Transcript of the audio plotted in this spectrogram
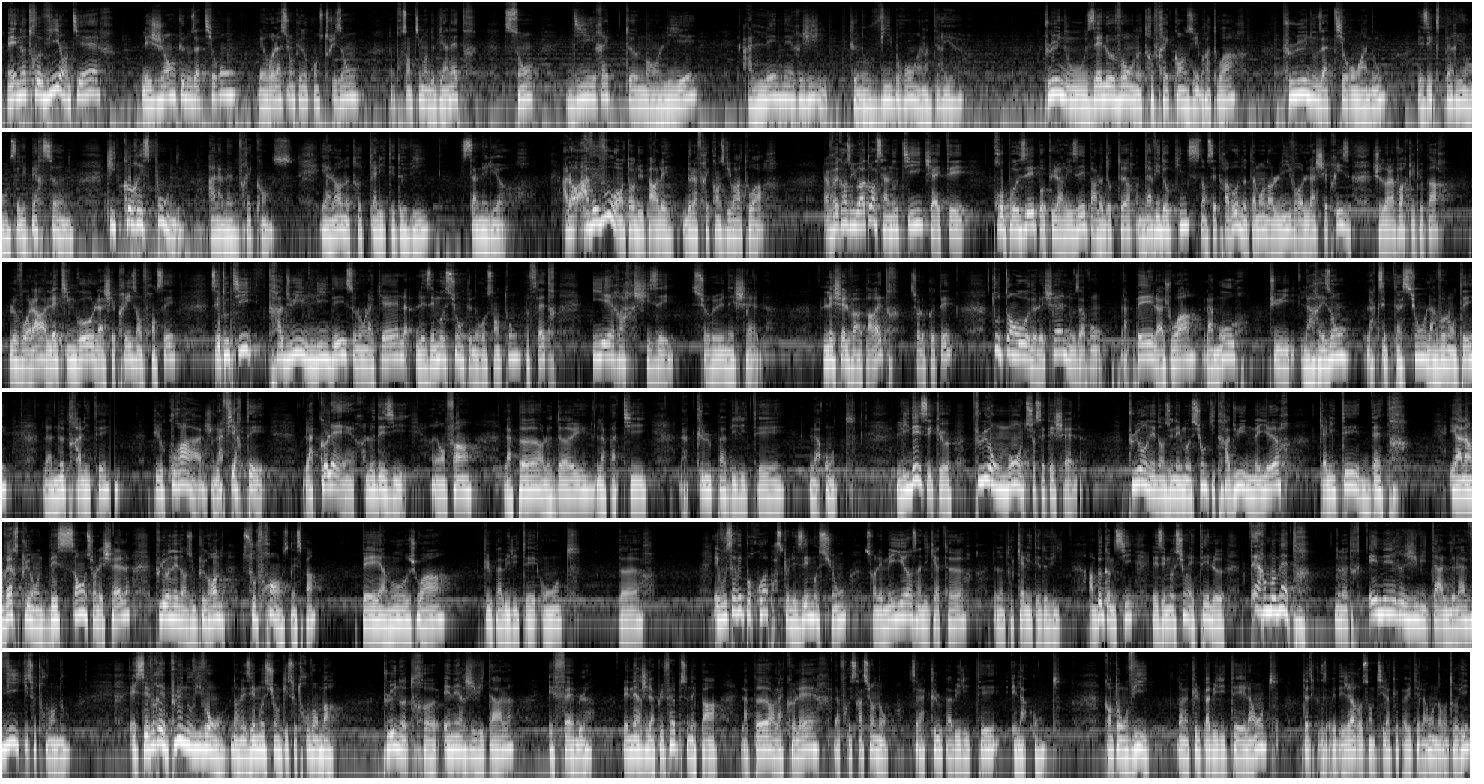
Mais notre vie entière, les gens que nous attirons, les relations que nous construisons, notre sentiment de bien-être sont directement liés à l'énergie que nous vibrons à l'intérieur. Plus nous élevons notre fréquence vibratoire, plus nous attirons à nous les expériences et les personnes qui correspondent à la même fréquence. Et alors notre qualité de vie s'améliore. Alors avez-vous entendu parler de la fréquence vibratoire? La fréquence vibratoire, c'est un outil qui a été proposé, popularisé par le docteur David Hawkins dans ses travaux, notamment dans le livre Lâcher prise. Je dois l'avoir quelque part. Le voilà, letting go, lâcher prise en français. Cet outil traduit l'idée selon laquelle les émotions que nous ressentons peuvent être hiérarchisées sur une échelle. L'échelle va apparaître sur le côté. Tout en haut de l'échelle, nous avons la paix, la joie, l'amour, puis la raison, l'acceptation, la volonté, la neutralité, puis le courage, la fierté, la colère, le désir, et enfin la peur, le deuil, l'apathie, la culpabilité, la honte. L'idée, c'est que plus on monte sur cette échelle, plus on est dans une émotion qui traduit une meilleure qualité d'être. Et à l'inverse, plus on descend sur l'échelle, plus on est dans une plus grande souffrance, n'est-ce pas? Paix, amour, joie, culpabilité, honte, peur. Et vous savez pourquoi? Parce que les émotions sont les meilleurs indicateurs de notre qualité de vie. Un peu comme si les émotions étaient le thermomètre de notre énergie vitale, de la vie qui se trouve en nous. Et c'est vrai, plus nous vivons dans les émotions qui se trouvent en bas, plus notre énergie vitale est faible. L'énergie la plus faible, ce n'est pas la peur, la colère, la frustration, non, c'est la culpabilité et la honte. Quand on vit dans la culpabilité et la honte, peut-être que vous avez déjà ressenti la culpabilité et la honte dans votre vie,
